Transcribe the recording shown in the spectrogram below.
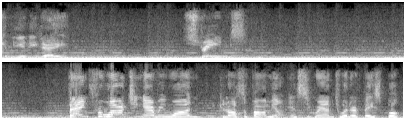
Community Day streams. Thanks for watching, everyone. You can also follow me on Instagram, Twitter, Facebook,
